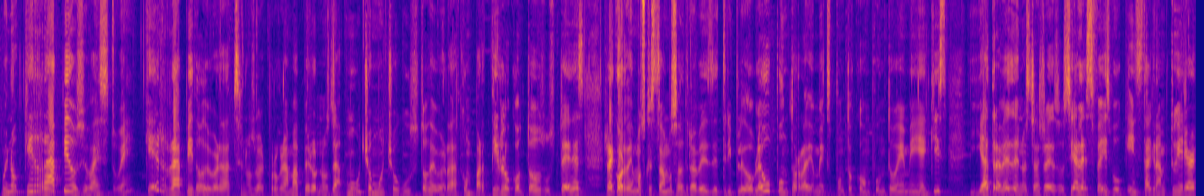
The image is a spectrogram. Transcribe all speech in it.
bueno, qué rápido se va esto, ¿eh? Qué rápido de verdad se nos va el programa, pero nos da mucho, mucho gusto de verdad compartirlo con todos ustedes. Recordemos que estamos a través de www.radiomex.com.mx y a través de nuestras redes sociales, Facebook, Instagram, Twitter,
